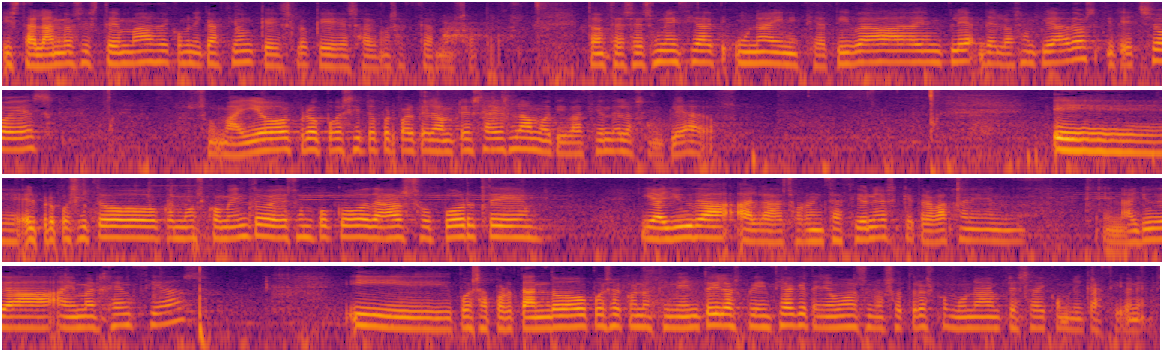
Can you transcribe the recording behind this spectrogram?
instalando sistemas de comunicación que es lo que sabemos hacer nosotros. Entonces es una, una iniciativa de los empleados y de hecho es su mayor propósito por parte de la empresa es la motivación de los empleados. Eh, el propósito, como os comento, es un poco dar soporte y ayuda a las organizaciones que trabajan en, ayuda a emergencias y pues aportando pues, el conocimiento y la experiencia que tenemos nosotros como una empresa de comunicaciones.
